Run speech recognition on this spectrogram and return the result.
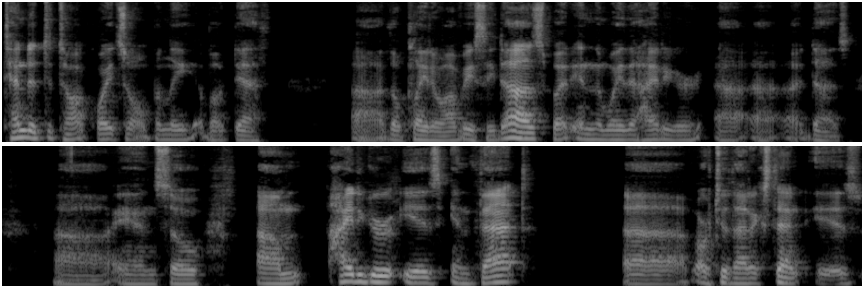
tended to talk quite so openly about death, uh, though Plato obviously does, but in the way that Heidegger uh, uh, uh does. Uh, and so um, Heidegger is in that, uh, or to that extent, is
